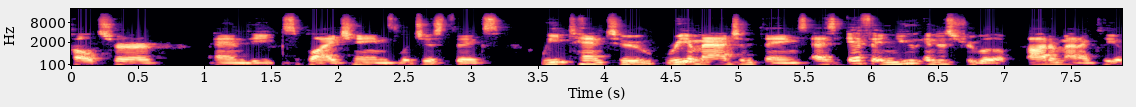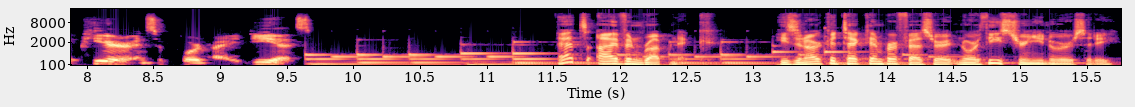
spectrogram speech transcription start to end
culture and the supply chains, logistics, we tend to reimagine things as if a new industry will automatically appear and support our ideas. That's Ivan Rupnik. He's an architect and professor at Northeastern University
